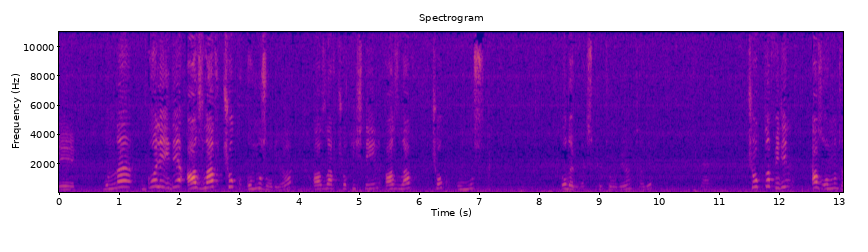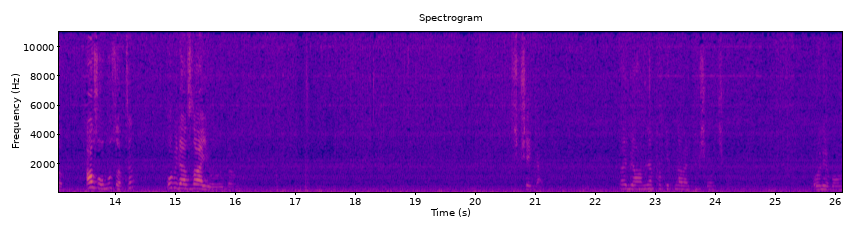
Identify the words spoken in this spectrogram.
Ee, bunda goleydi az laf çok omuz oluyor. Az laf çok iş değil. Az laf çok omuz. O da biraz kötü oluyor tabi. Yani çok laf edin az omuz atın. Az omuz atın. O biraz daha iyi ama. Hiçbir şey gelmedi. Tabii bir hamle paketine belki bir şeyler çıkar. Oley bal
